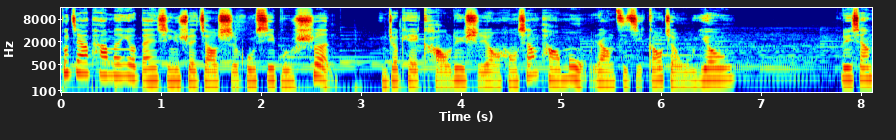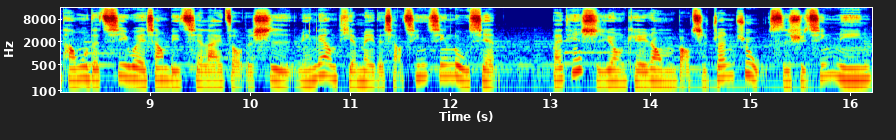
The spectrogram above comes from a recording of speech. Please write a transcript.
不加它们又担心睡觉时呼吸不顺，你就可以考虑使用红香桃木，让自己高枕无忧。绿香桃木的气味相比起来，走的是明亮甜美的小清新路线。白天使用可以让我们保持专注、思绪清明。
